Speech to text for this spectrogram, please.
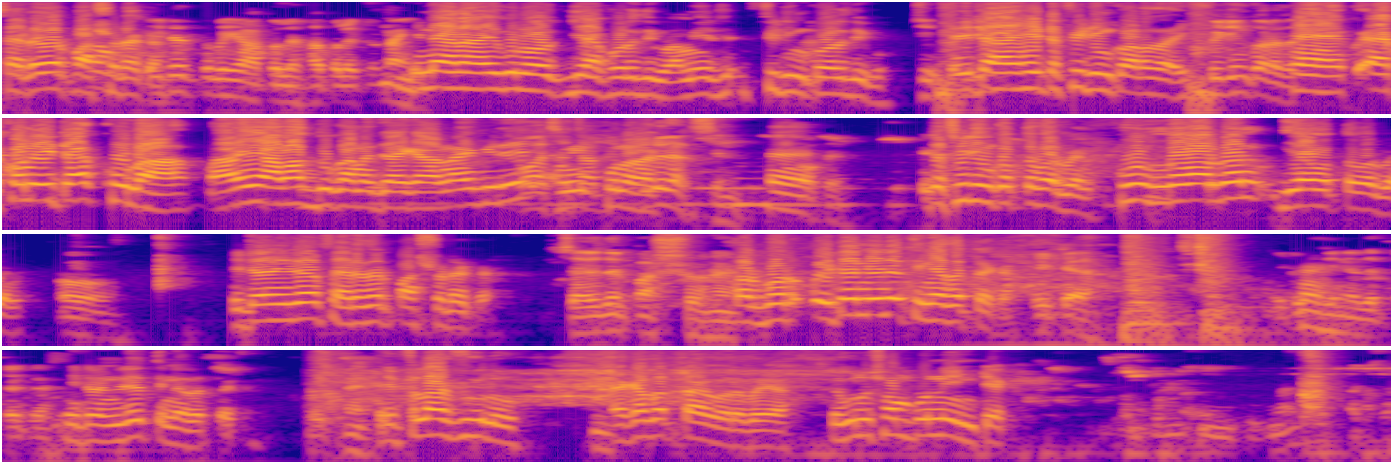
চার হাজার পাঁচশো টাকা। এটা তো ভাই হাতলে হাতলে নাই। না না এগুলো গিয়া করে দিব আমি ফিটিং করে দিব। এটা এটা ফিটিং করা যায়। ফিটিং করা যায়। হ্যাঁ এখন এটা খোলা মানে আমার দোকানের জায়গা নাই ফিরে আচ্ছা আমি খোলা রাখছেন। হ্যাঁ এটা ফিটিং করতে পারবেন খুলতে পারবেন গিয়া করতে পারবেন। ও। এটা নিলে চার হাজার পাঁচশো টাকা। চার হাজার পাঁচশো হ্যাঁ। তারপর ওইটা নিলে তিন হাজার টাকা। এটা এটা তিন হাজার টাকা। এটা নিলে তিন হাজার টাকা। হ্যাঁ এই ফ্লাক্সগুলো এক হাজার টাকা করে ভাইয়া। এগুলো সম্পূর্ণ ইনটেক সম্পূর্ণ? আচ্ছা।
